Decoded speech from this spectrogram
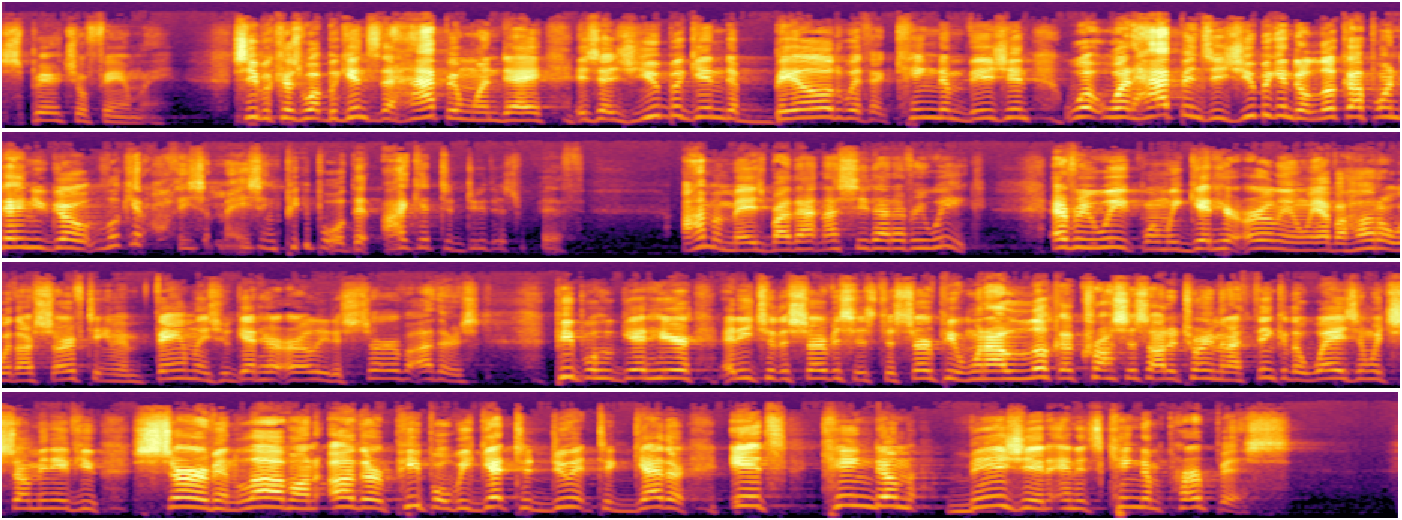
spiritual family? See, because what begins to happen one day is as you begin to build with a kingdom vision, what, what happens is you begin to look up one day and you go, Look at all these amazing people that I get to do this with. I'm amazed by that, and I see that every week. Every week when we get here early and we have a huddle with our serve team and families who get here early to serve others, people who get here at each of the services to serve people. When I look across this auditorium and I think of the ways in which so many of you serve and love on other people, we get to do it together. It's kingdom vision and it's kingdom purpose.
